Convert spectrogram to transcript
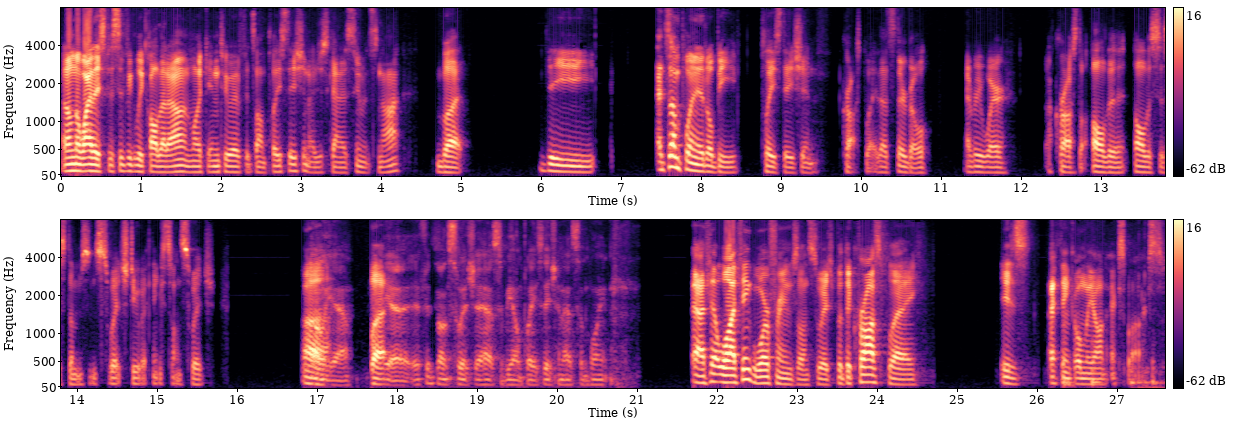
I don't know why they specifically call that out and look into it if it's on PlayStation. I just kind of assume it's not. But the at some point it'll be PlayStation crossplay. That's their goal everywhere across the, all the all the systems and Switch too. I think it's on Switch. Uh, oh yeah, But yeah. If it's on Switch, it has to be on PlayStation at some point. I think well, I think Warframe's on Switch, but the crossplay is I think only on Xbox.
